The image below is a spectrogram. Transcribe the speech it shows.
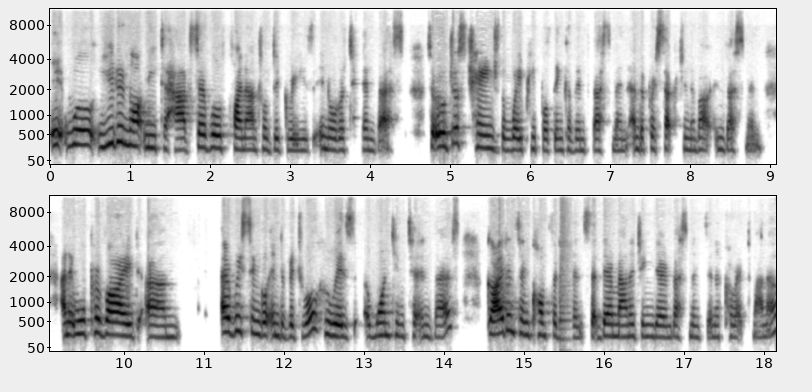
it will you do not need to have several financial degrees in order to invest. So it will just change the way people think of investment and the perception about investment. And it will provide um, every single individual who is wanting to invest guidance and confidence that they're managing their investments in a correct manner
